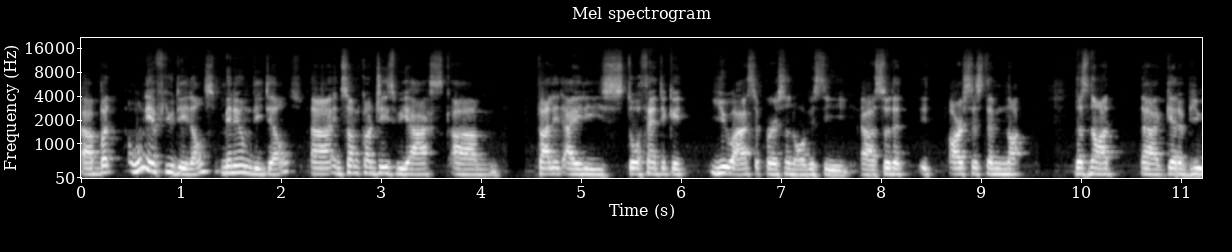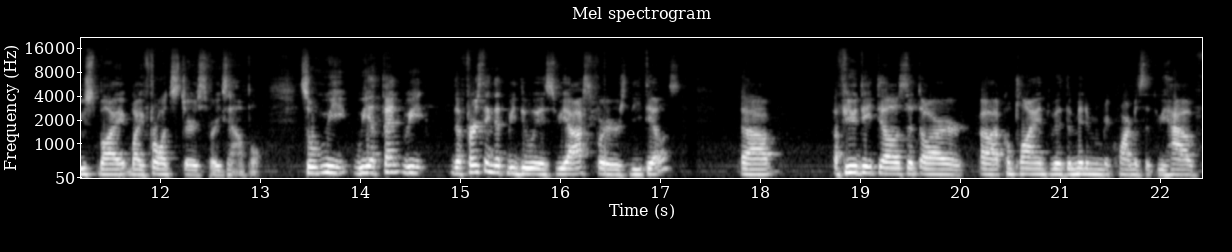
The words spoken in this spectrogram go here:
uh, but only a few details, minimum details. Uh, in some countries, we ask um, valid IDs to authenticate you as a person, obviously, uh, so that it, our system not does not get abused by, by fraudsters, for example. So we we attend we the first thing that we do is we ask for details, uh, a few details that are uh, compliant with the minimum requirements that we have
